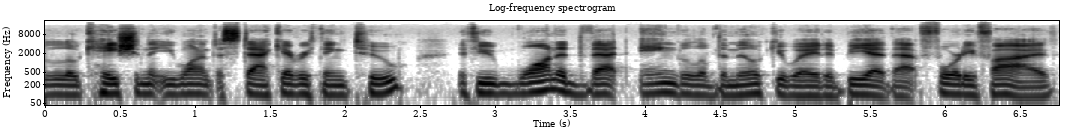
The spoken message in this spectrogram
the location that you wanted to stack everything to? If you wanted that angle of the Milky Way to be at that 45,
